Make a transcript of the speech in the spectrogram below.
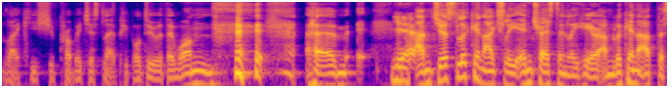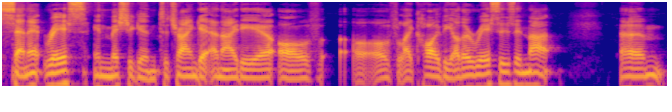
like you should probably just let people do what they want. um, yeah. I'm just looking actually interestingly here. I'm looking at the Senate race in Michigan to try and get an idea of, of like how the other races in that, um,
